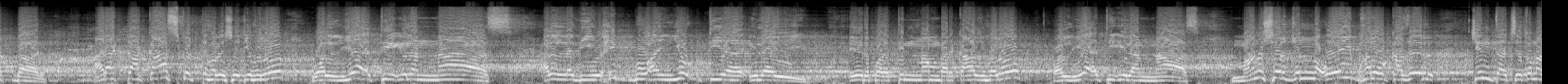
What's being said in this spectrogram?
আকবার। আর একটা কাজ করতে হবে, সেটি হলো ইলান নাস ইলাই। এরপরে তিন নাম্বার কাজ হলো ইলান নাস, মানুষের জন্য ওই ভালো কাজের চিন্তা চেতনা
